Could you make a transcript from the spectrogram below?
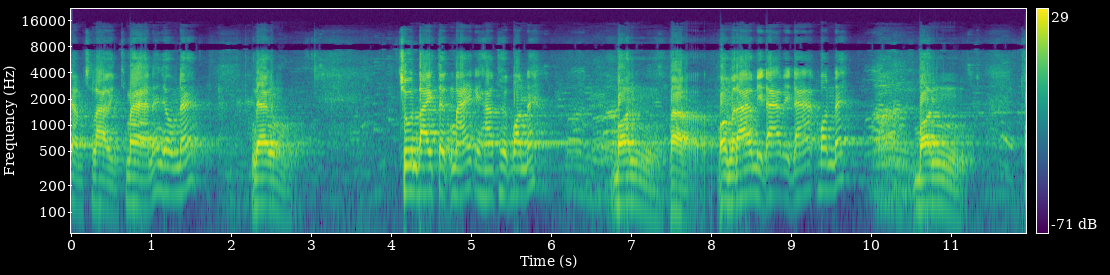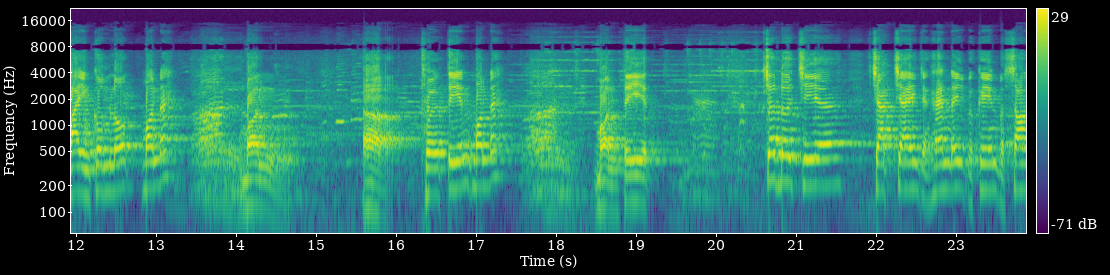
ចាំឆ្លើយអាត្មាណាញោមណានឹងជូនដៃទឹកម៉ែគេហៅធ្វើបុណ្យណាបុណ្យបើបំរើមេដាបេដាបុណ្យណាបុណ្យថ្វាយអង្គមលោកបុណ្យណាបុណ្យអឺធ្វើទៀនបុណ្យណាបុណ្យទៀត ចុះដូចជាចាត់ចែងចង្ហាន់អីប្រគេនប្រសង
